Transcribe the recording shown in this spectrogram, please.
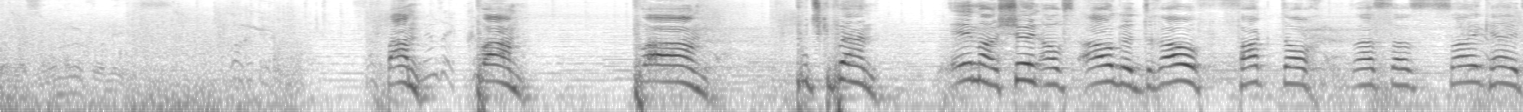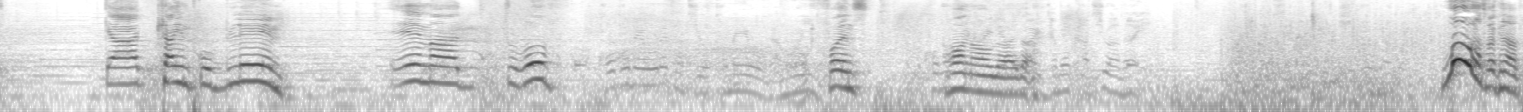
Bam. Bam. Bam. Putschki bam. Immer schön aufs Auge drauf. Fuck doch, dass das Zeug hält. Gar kein Problem. Immer drauf. Voll ins Hornauge, Alter. Woo, das war knapp.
